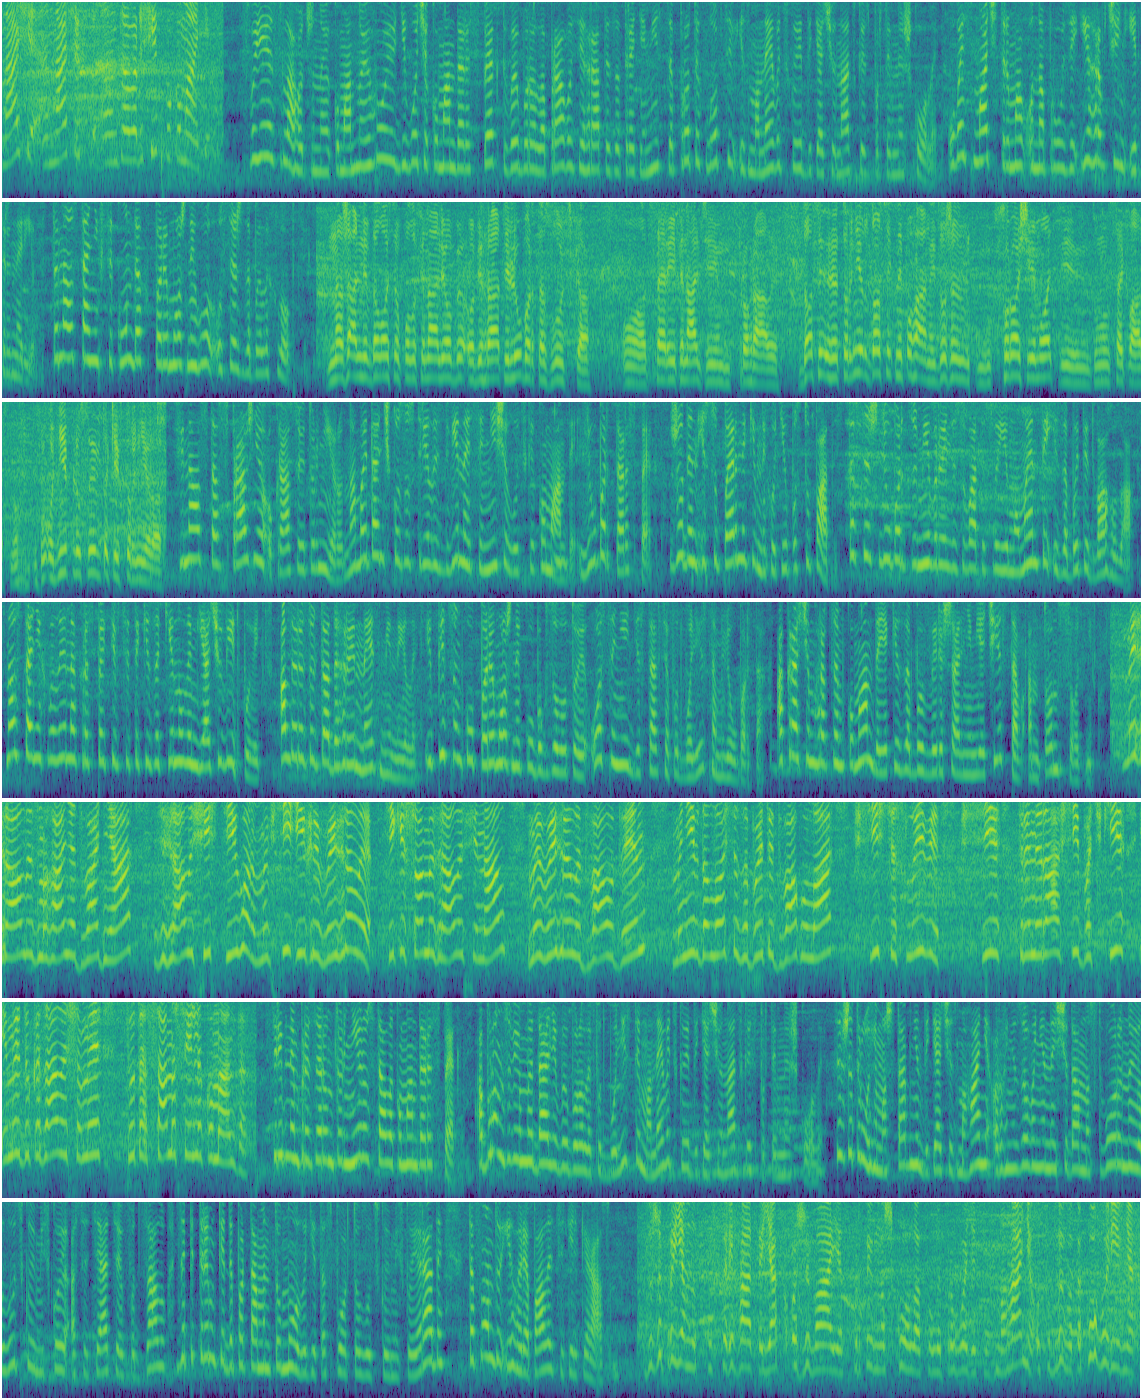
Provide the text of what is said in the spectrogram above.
наші, наших товаришів по команді. Своєю злагодженою командною грою дівоча команда Респект виборола право зіграти за третє місце проти хлопців із Маневицької дитячо-юнацької спортивної школи. Увесь матч тримав у напрузі і гравчинь, і тренерів. Та на останніх секундах переможний гол усе ж забили хлопці. На жаль, не вдалося в полуфіналі обіграти Люборта з Луцька. От, в серії пенальті їм програли. Досить, е, турнір досить непоганий, дуже хороші емоції, тому все класно. Одні плюси в таких турнірах. Фінал став справжньою окрасою турніру. Майданчику зустрілись дві найсильніші луцькі команди Любарт та Респект. Жоден із суперників не хотів поступатись. Та все ж Любарт зумів реалізувати свої моменти і забити два гола. На останніх хвилинах респектівці таки закинули м'яч у відповідь, але результат гри не змінили. І в підсумку переможний кубок золотої осені дістався футболістам Любарта. А кращим гравцем команди, який забив вирішальні м'ячі, став Антон Сотнік. Ми грали змагання два дня, зіграли шість ігор. Ми всі ігри виграли. Тільки що ми грали фінал. Ми виграли 2-1. Мені вдалося забити два гола. Всі щасливі, всі тренера, всі батьки. І ми доказали, що ми тут сама сильна команда. Срібним призером турніру стала команда Респект, а бронзові медалі вибороли футболісти Маневицької дитячо-юнацької спортивної школи. Це вже другі масштабні дитячі змагання, організовані нещодавно створеною Луцькою міською асоціацією футзалу за підтримки департаменту молоді та спорту Луцької міської ради та фонду Ігоря Палиці тільки разом. Дуже приємно спостерігати, як оживає спортивна школа, коли проводяться змагання, особливо такого рівня.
